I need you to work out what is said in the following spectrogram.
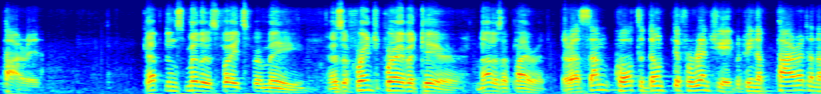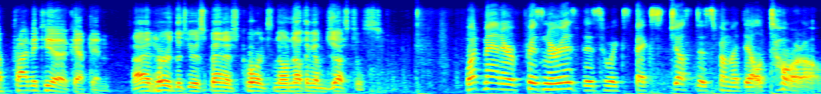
pirate. Captain Smithers fights for me as a French privateer, not as a pirate. There are some courts that don't differentiate between a pirate and a privateer, Captain. I had heard that your Spanish courts know nothing of justice. What manner of prisoner is this who expects justice from a Del Toro?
